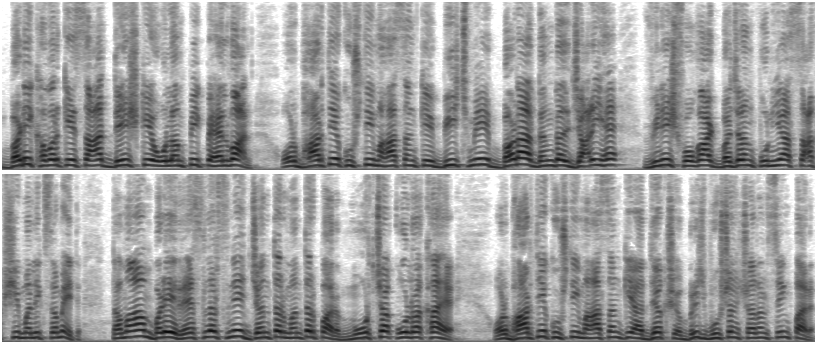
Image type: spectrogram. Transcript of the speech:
बड़ी खबर के साथ। देश के ओलंपिक पहलवान और भारतीय कुश्ती महासंघ के बीच में बड़ा दंगल जारी है। विनेश फोगाट, बजरंग पुनिया, साक्षी मलिक समेत तमाम बड़े रेसलर्स ने जंतर मंतर पर मोर्चा खोल रखा है। और भारतीय कुश्ती महासंघ के अध्यक्ष ब्रिजभूषण शरण सिंह पर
